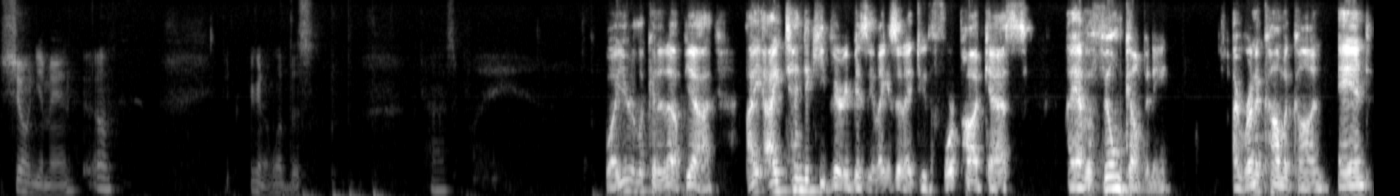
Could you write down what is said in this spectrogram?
showing you, man. Oh, you're gonna love this. Cosplay. While you're looking it up, yeah, I, I tend to keep very busy. Like I said, I do the four podcasts. I have a film company. I run a comic con, and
